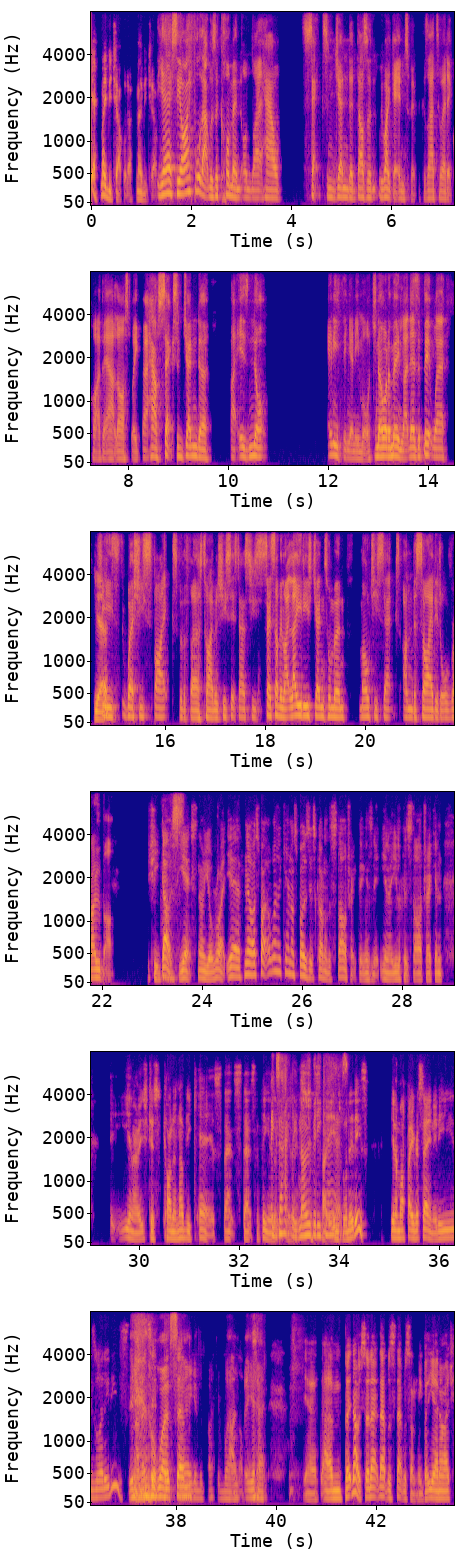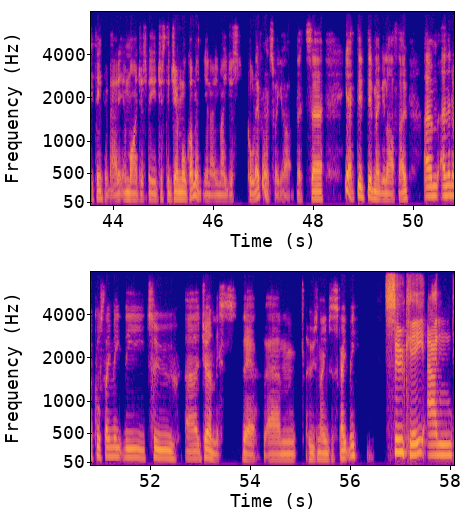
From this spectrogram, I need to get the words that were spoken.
yeah maybe chuckled though maybe chuckled. Yeah, see, I thought that was a comment on like how sex and gender doesn't. We won't get into it because I had to edit quite a bit out last week. But how sex and gender like, is not anything anymore. Do you know what I mean? Like, there's a bit where yeah she's where she spikes for the first time, and she sits down. She says something like, "Ladies, gentlemen, multi-sex, undecided, or robot." She does, Yes. yes. No, you're right. Yeah, no, I suppose. Well, again, I suppose it's kind of the Star Trek thing, isn't it? You know, you look at Star Trek, and you know, it's just kind of nobody cares. That's that's the thing. Exactly, It? You know, nobody cares. is what it is. You know, my favorite saying: "It is what it is." You know, that's the worst But, um, saying in the fucking world. Yeah, saying. Yeah, um, but no, so that that was that was something. But yeah, no, actually thinking about it, it might just be just a general comment. You know, you may just call everyone sweetheart. But uh, yeah, did did make me laugh though. Um, and then of course they meet the two uh journalists there, um, whose names escape me. Suki and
